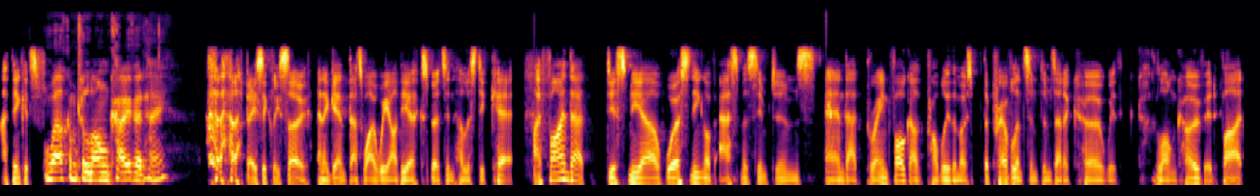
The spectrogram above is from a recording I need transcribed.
I think it's welcome to long COVID, hey? Basically so. And again, that's why we are the experts in holistic care. I find that dyspnea, worsening of asthma symptoms, and that brain fog are probably the most the prevalent symptoms that occur with long COVID. But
